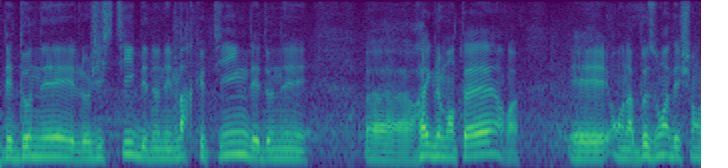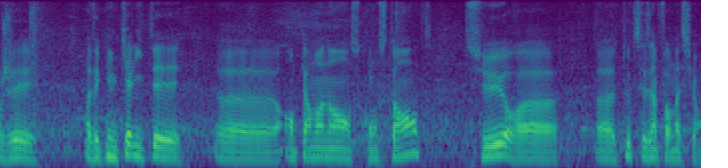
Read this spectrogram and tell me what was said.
des données logistiques, des données marketing, des données euh, réglementaires et on a besoin d'échanger avec une qualité euh, en permanence constante sur euh, toutes ces informations.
